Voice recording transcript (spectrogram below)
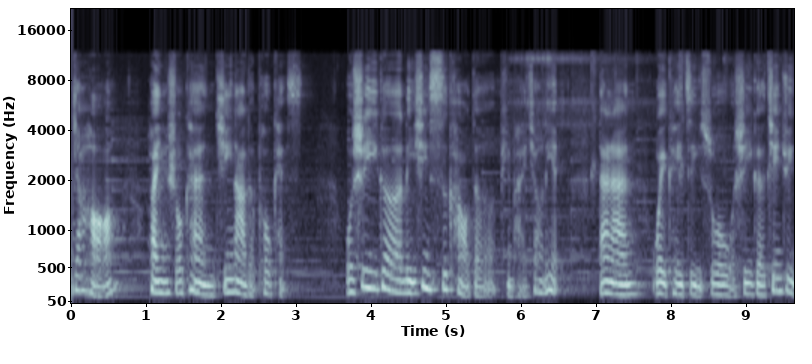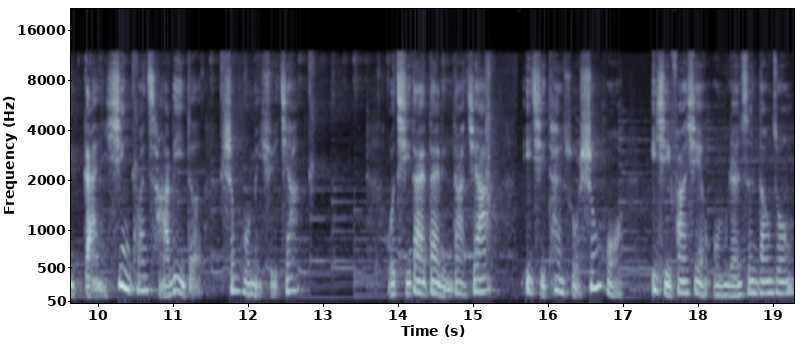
家好，欢迎收看 Gina 的 Podcast。我是一个理性思考的品牌教练，当然，我也可以自己说我是一个兼具感性观察力的生活美学家。我期待带领大家一起探索生活，一起发现我们人生当中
